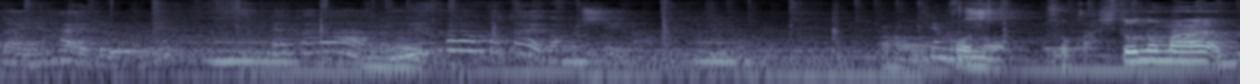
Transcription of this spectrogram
態に入るのね。だから上から答えが欲しいのでもあーこのそうか。人のま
